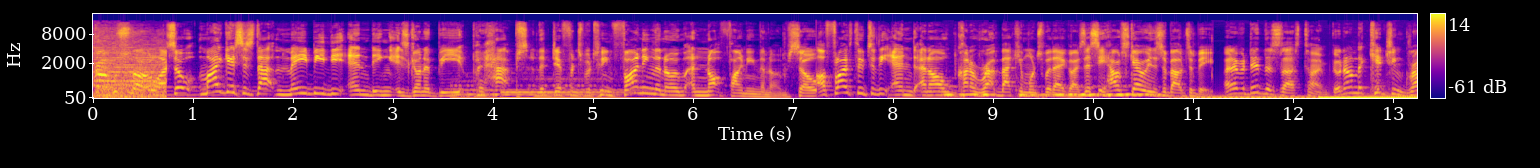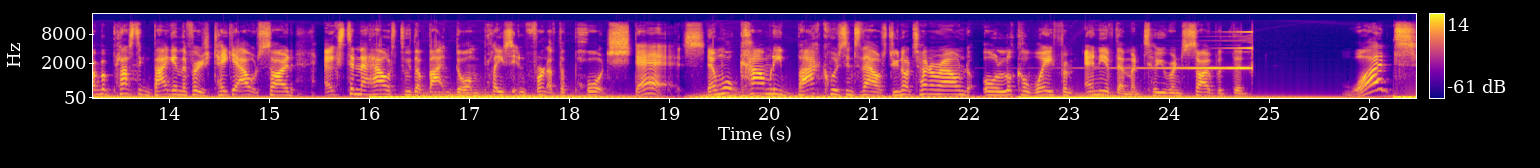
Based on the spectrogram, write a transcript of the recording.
Ghost though. Like. So my guess is that maybe the ending is gonna be perhaps the difference between finding the gnome and not finding the gnome. So I'll fly through to the end and I'll kind of wrap back in once we're there, guys. Let's see how scary this is about to be. I never did this last time. Go down the kitchen, grab a plastic bag in the fridge, take it outside, exit the house through the back door and place it in front of the porch stairs. Then walk calmly backwards into the house. Do not turn around or look away from any of them until you're inside with the... What?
